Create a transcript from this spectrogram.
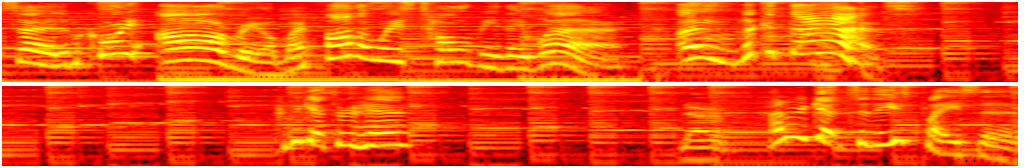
So, the Picori are real. My father always told me they were. Oh, look at that! Can we get through here? No. How do we get to these places?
